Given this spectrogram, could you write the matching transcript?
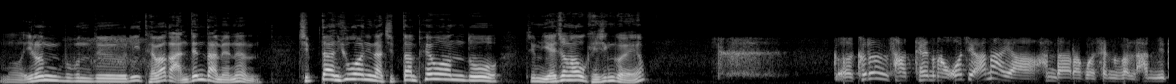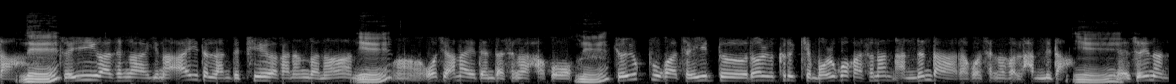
뭐, 이런 부분들이 대화가 안 된다면은 집단 휴원이나 집단 폐원도 지금 예정하고 계신 거예요? 어, 그런 사태는 오지 않아야 한다라고 생각을 합니다. 네. 저희가 생각하기는 아이들한테 피해가 가는 거는 예. 어, 오지 않아야 된다 생각하고 네. 교육부가 저희들을 그렇게 몰고 가서는 안 된다라고 생각을 합니다. 예. 네, 저희는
